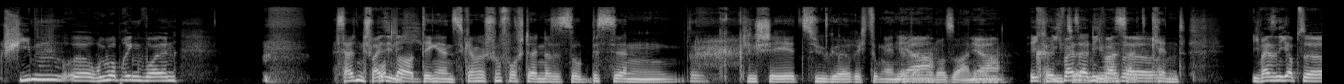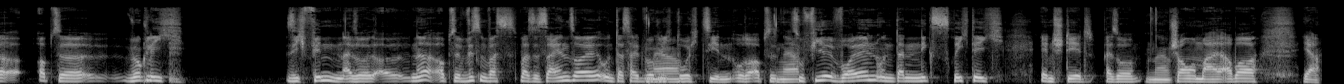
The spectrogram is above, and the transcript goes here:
schieben, äh, rüberbringen wollen. Es ist halt ein. Sportler-Dingens. Ich kann mir schon vorstellen, dass es so ein bisschen äh, Klischee-Züge Richtung Ende Ja, dann oder so annehmen ja. Ich- ich weiß halt nicht, was, es halt äh, kennt. Ich weiß nicht, ob sie, ob sie wirklich sich finden, also äh, ne, ob sie wissen, was was es sein soll und das halt wirklich Ja. durchziehen oder ob sie Ja. zu viel wollen und dann nichts richtig entsteht. Also Ja. schauen wir mal. Aber ja,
